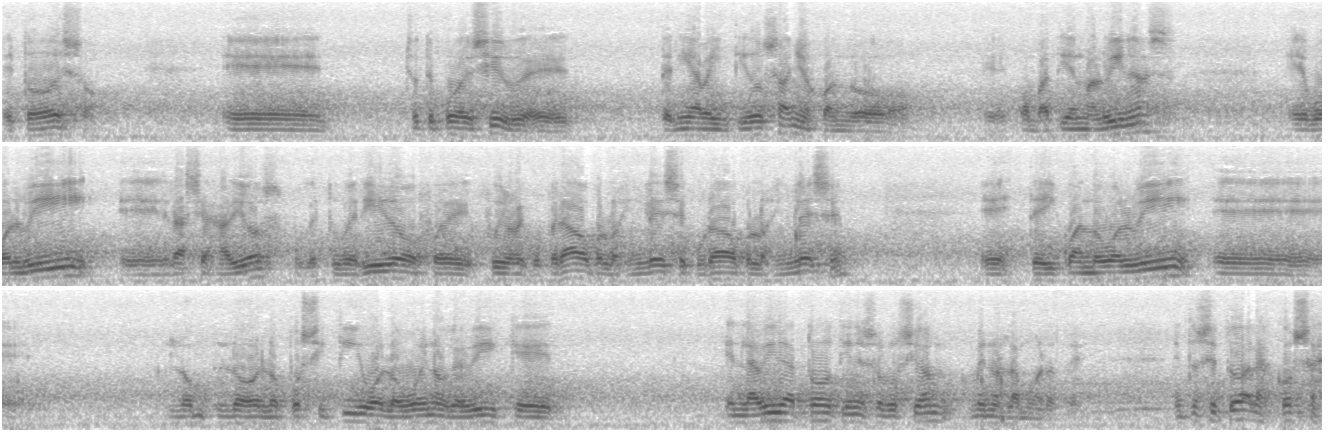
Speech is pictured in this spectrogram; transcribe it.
de todo eso. Eh, yo te puedo decir, eh, tenía 22 años cuando eh, combatí en Malvinas, volví, gracias a Dios, porque estuve herido, fui recuperado por los ingleses, curado por los ingleses, este, y cuando volví, lo, lo positivo, lo bueno que vi, que en la vida todo tiene solución menos la muerte. Entonces todas las cosas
